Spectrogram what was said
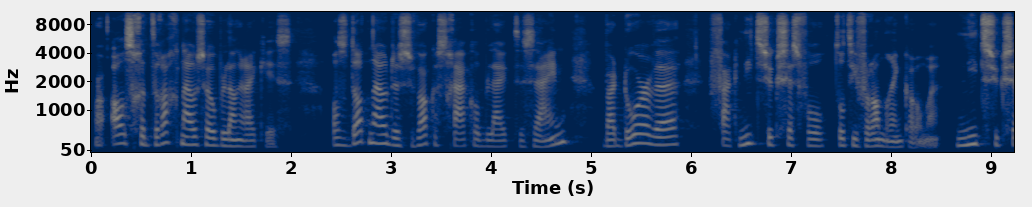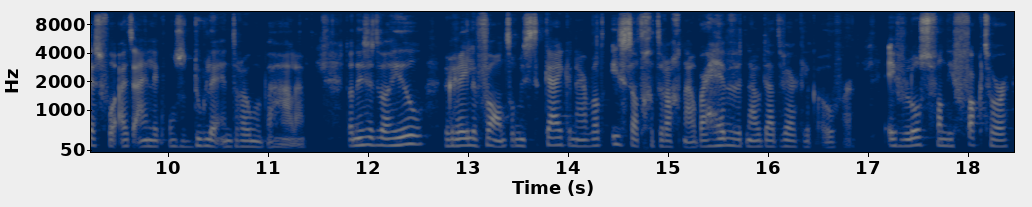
Maar als gedrag nou zo belangrijk is, als dat nou de zwakke schakel blijkt te zijn, waardoor we vaak niet succesvol tot die verandering komen, niet succesvol uiteindelijk onze doelen en dromen behalen, dan is het wel heel relevant om eens te kijken naar wat is dat gedrag nou, waar hebben we het nou daadwerkelijk over? Even los van die factor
